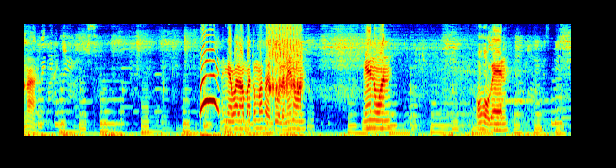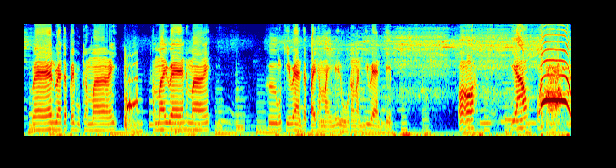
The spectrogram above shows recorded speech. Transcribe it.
รน่ะนั่นไงว่าเรามาต้องมาใส่ตูดแล้วแน่นอน แน่นอน โอ้โหแวนแวนแวนจะไปบุกทำไมทำไมแวนทำไม คือเมื่อกี้แวนจะไปทำไมไม่รู้ทั้งนั้นที่แวนเจ็บโอ้โอ้เดี๋ยวว้าว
